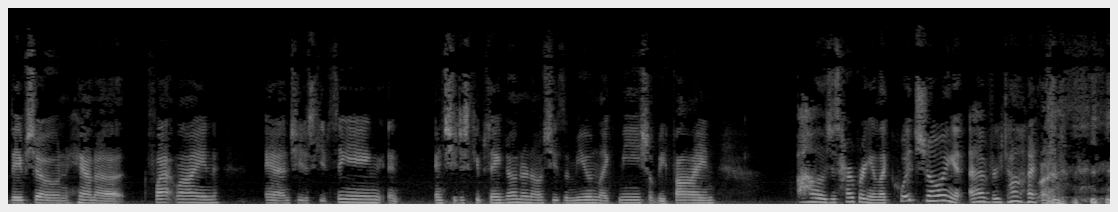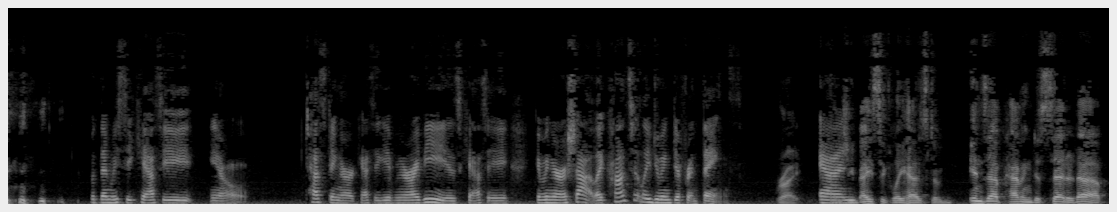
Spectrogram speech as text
They've shown Hannah flatline and she just keeps singing and, and she just keeps saying, no, no, no, she's immune like me. She'll be fine. Oh, it was just heartbreaking. Like, quit showing it every time. But then we see Cassie, you know, testing her, Cassie giving her IVs, Cassie giving her a shot, like constantly doing different things. right. And, and she basically has to ends up having to set it up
